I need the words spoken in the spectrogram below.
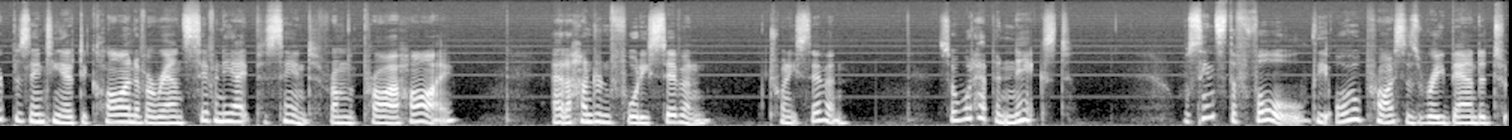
representing a decline of around 78% from the prior high at 147.27. So, what happened next? Well, since the fall, the oil prices rebounded to,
